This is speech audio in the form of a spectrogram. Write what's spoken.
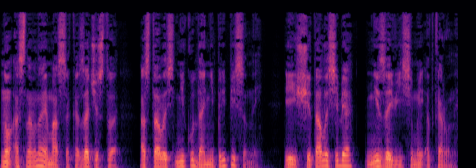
Но основная масса казачества осталась никуда не приписанной и считала себя независимой от короны.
